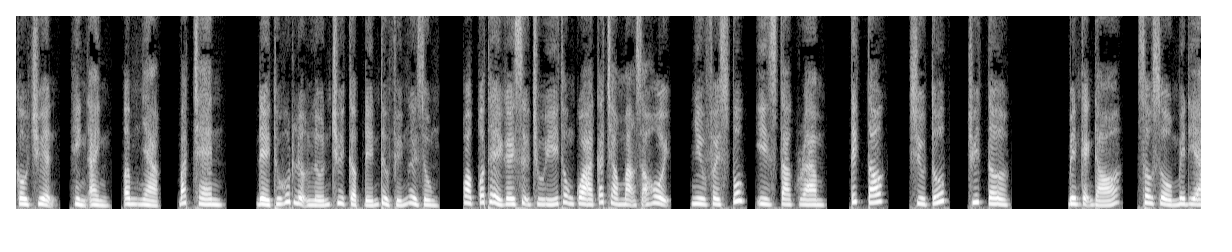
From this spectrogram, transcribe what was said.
câu chuyện, hình ảnh, âm nhạc, bắt chen để thu hút lượng lớn truy cập đến từ phía người dùng, hoặc có thể gây sự chú ý thông qua các trang mạng xã hội như Facebook, Instagram, TikTok, YouTube, Twitter. Bên cạnh đó, social media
